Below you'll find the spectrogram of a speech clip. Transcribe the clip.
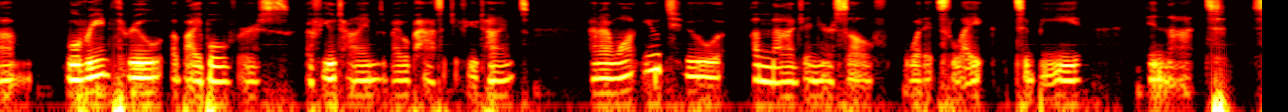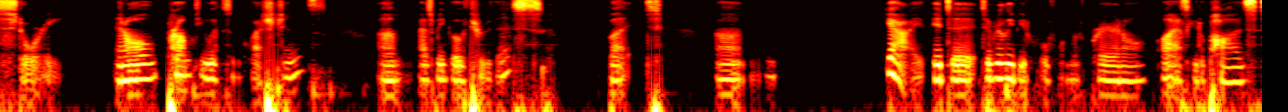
um, will read through a Bible verse a few times, a Bible passage a few times, and I want you to imagine yourself what it's like to be in that story and I'll prompt you with some questions um, as we go through this. But um, yeah, it's a it's a really beautiful form of prayer, and I'll I'll ask you to pause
